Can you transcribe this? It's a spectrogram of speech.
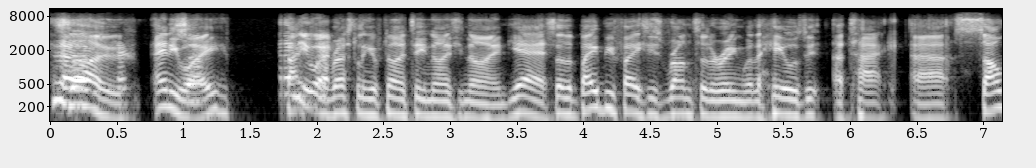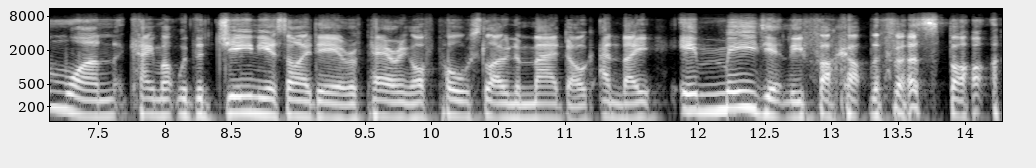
So anyway, back to anyway. the wrestling of 1999. Yeah, so the baby faces run to the ring with a heels attack. Uh, someone came up with the genius idea of pairing off Paul Sloan and Mad Dog, and they immediately fuck up the first spot.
